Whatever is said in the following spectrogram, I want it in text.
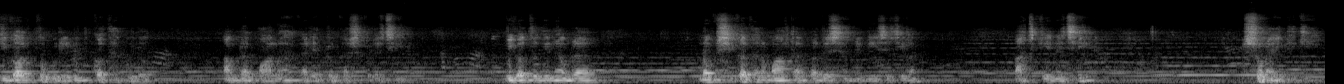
যে গল্পগুলি, রূপকথাগুলো আমরা পালা আকারে প্রকাশ করেছি। বিগত দিন আমরা নকশিকথার মাঠ আপনাদের সামনে নিয়ে এসেছিলাম। আজকে এনেছি সোনাই দিঘি।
